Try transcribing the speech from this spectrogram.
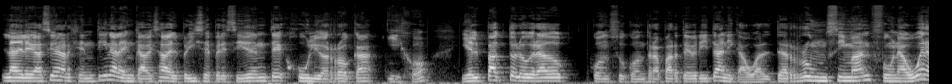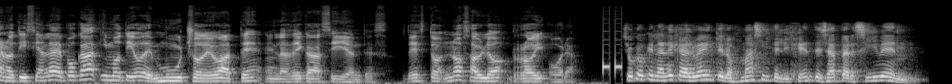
La delegación argentina la encabezaba el vicepresidente Julio Roca, hijo, y el pacto logrado con su contraparte británica Walter Runciman fue una buena noticia en la época y motivo de mucho debate en las décadas siguientes. De esto nos habló Roy Ora. Yo creo que en la década del 20 los más inteligentes ya perciben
